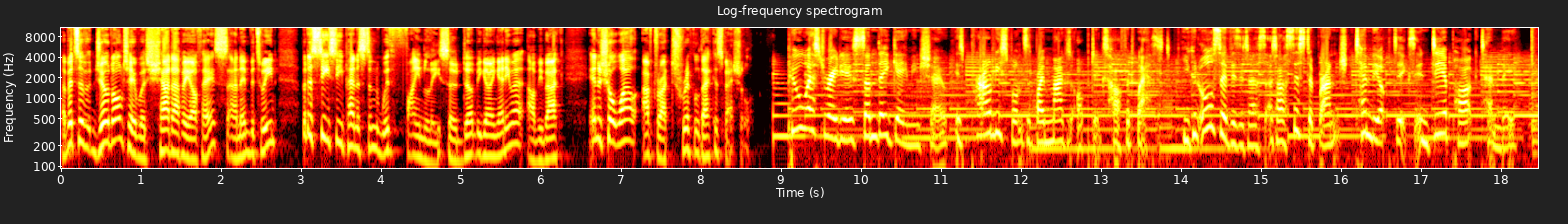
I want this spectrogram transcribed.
a bit of Joe Dolce with Your Face, and in between, but a bit of CeCe Peniston with Finally. So don't be going anywhere. I'll be back in a short while after our Triple Decker special. Pure West Radio's Sunday Gaming Show is proudly sponsored by Mags Optics Haverfordwest. You can also visit us at our sister branch, Tenby Optics in Deer Park, Tenby.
